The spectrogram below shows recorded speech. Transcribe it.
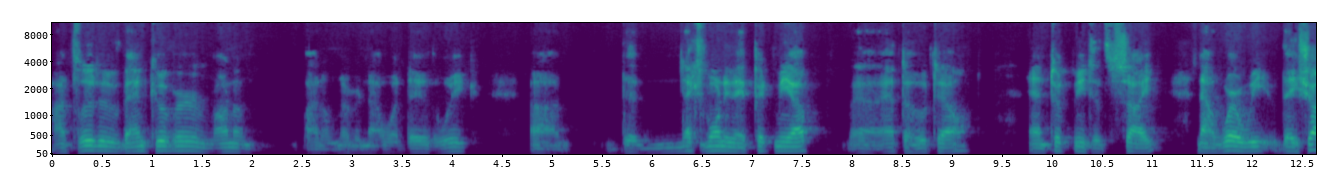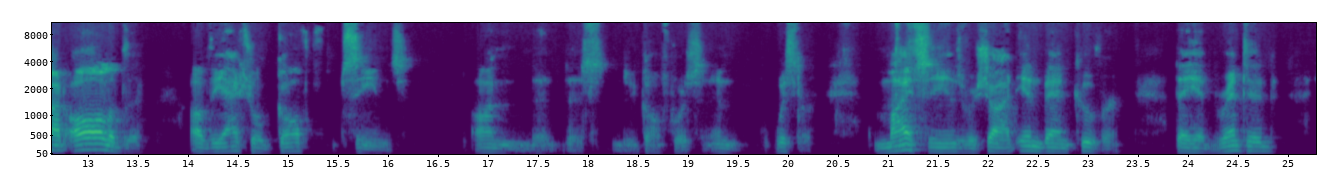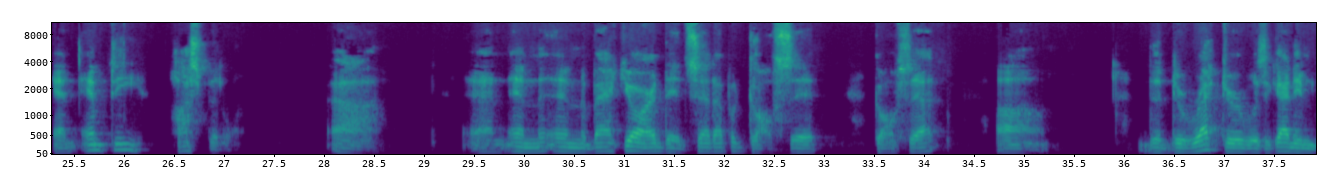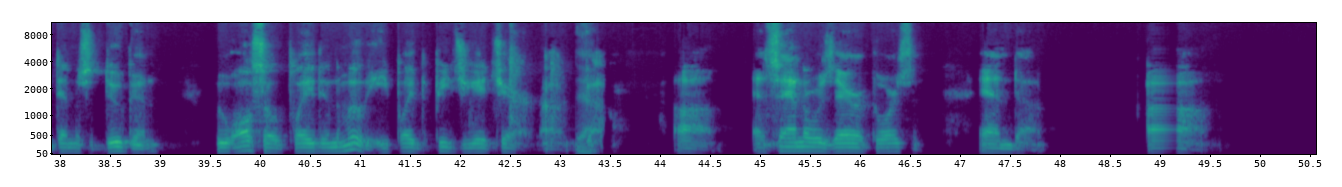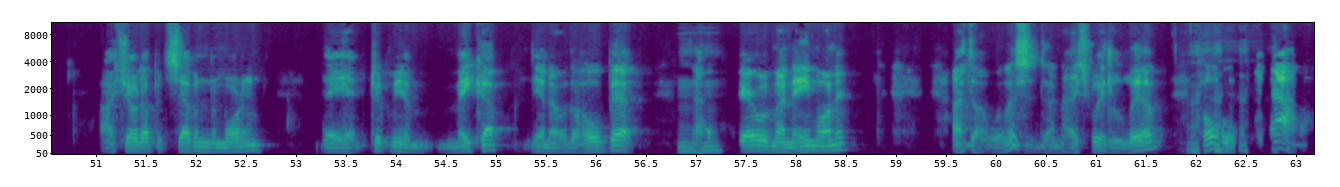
I flew to Vancouver on a I don't remember now what day of the week. Uh, the next morning they picked me up uh, at the hotel and took me to the site. Now where we they shot all of the of the actual golf scenes on the, this, the golf course in Whistler. My scenes were shot in Vancouver. They had rented an empty hospital. Uh, and and in the backyard they'd set up a golf set, golf set. Um, the director was a guy named Dennis Dugan, who also played in the movie. He played the PGA chair uh, yeah. guy. Uh, and Sandler was there, of course, and, and uh, uh, I showed up at seven in the morning. They had took me to makeup, you know, the whole bit. Mm-hmm. I had a chair with my name on it. I thought, well, this is a nice way to live. Holy cow!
